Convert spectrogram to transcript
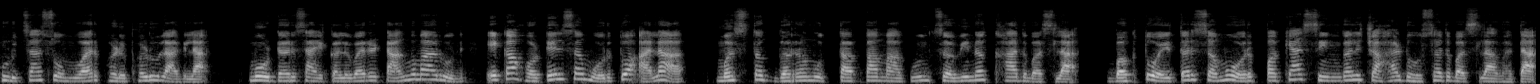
पुढचा सोमवार फडफडू लागला. मोटरसायकलवर टांग मारून एका हॉटेल समोर तो आला. मस्त गरम उत्ताप्पा मागून चवीनं खात बसला. बघतोय तर समोर पक्या सिंगल चहा ढोसत बसला होता.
